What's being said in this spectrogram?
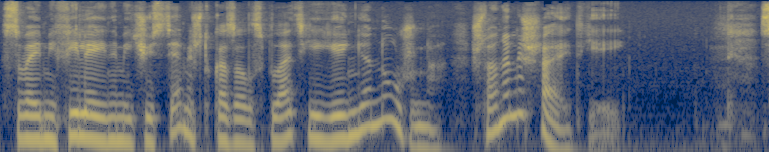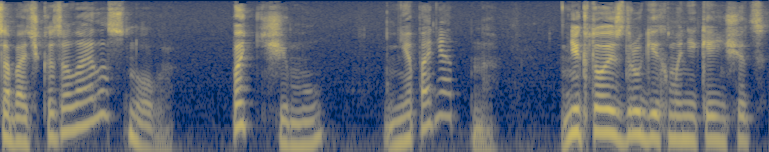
своими филейными частями, что, казалось, платье ей не нужно, что оно мешает ей. Собачка залаяла снова. Почему? Непонятно. Никто из других манекенщиц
